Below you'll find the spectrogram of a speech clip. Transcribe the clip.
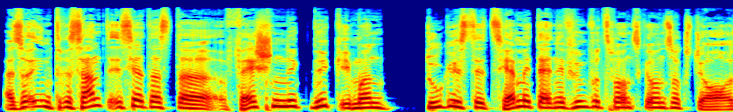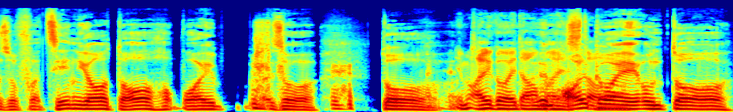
Also interessant ist ja, dass der Fashion Nick Nick, ich meine, du gehst jetzt her mit deinen 25 Jahren und sagst, ja, also vor zehn Jahren, da war ich, also da Im Allgäu damals. im Allgäu und da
